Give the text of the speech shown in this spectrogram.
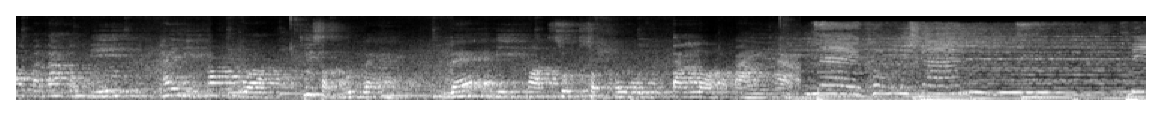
ที่มานั่งตรงนี้ ให้มีครอบครัวที่สมบูรณ์แบบและมีความสุขสมบูรณ์ตลอดไปค่ะ แม่ของฉันมี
